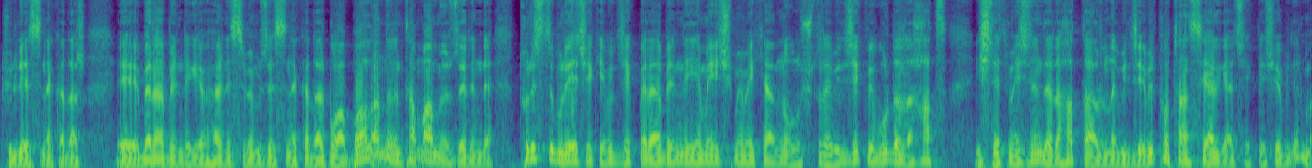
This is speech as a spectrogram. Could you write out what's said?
külliyesine kadar e, beraberinde Gevher Nesibe Müzesi'ne kadar bu, bu alanların tamamı özelinde turisti buraya çekebilecek beraberinde yeme içme mekanını oluşturabilecek ve burada rahat işletmecinin de rahat davranabileceği bir potansiyel gerçekleşebilir mi?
